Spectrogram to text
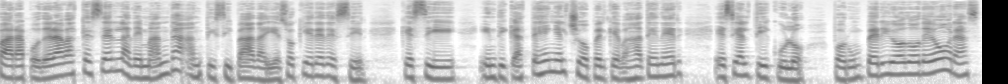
para poder abastecer la demanda anticipada. Y eso quiere decir que si indicaste en el shopper que vas a tener ese artículo por un periodo de horas,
